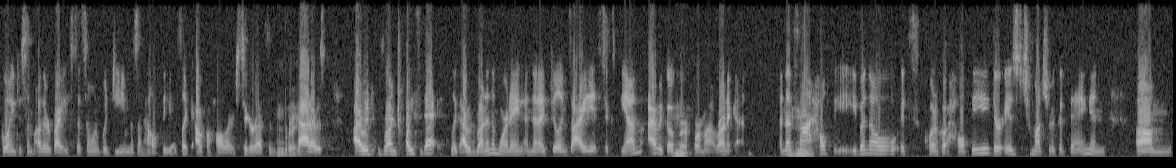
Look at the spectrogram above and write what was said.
going to some other vice that someone would deem as unhealthy, as like alcohol or cigarettes and things right. like that. I was I would run twice a day. Like I would run in the morning and then I'd feel anxiety at 6 p.m. I would go mm. for a four mile run again. And that's mm-hmm. not healthy. Even though it's quote unquote healthy, there is too much of a good thing. And um,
